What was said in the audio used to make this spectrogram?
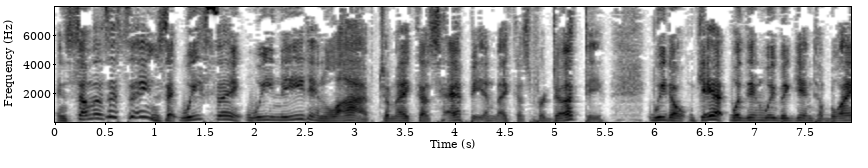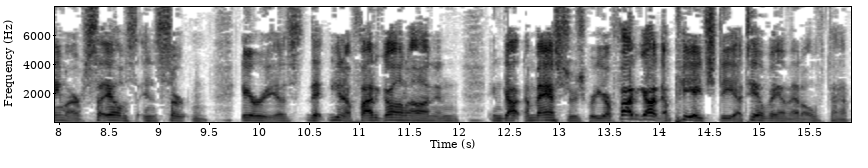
And some of the things that we think we need in life to make us happy and make us productive, we don't get. Well, then we begin to blame ourselves in certain areas that, you know, if I'd have gone on and, and gotten a master's degree or if I'd gotten a PhD, I tell Van that all the time,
